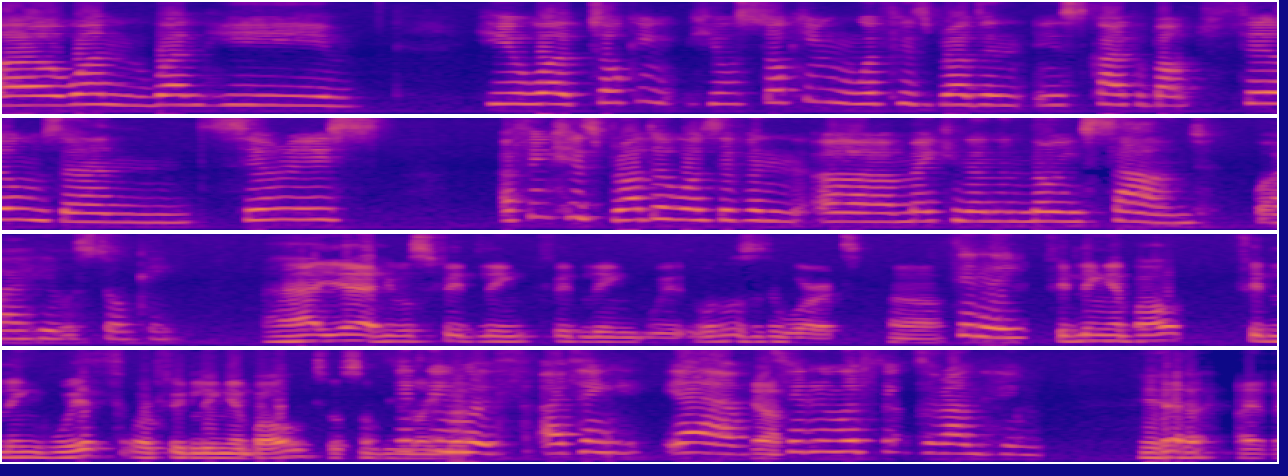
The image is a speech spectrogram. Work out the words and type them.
Uh, one when he he was talking he was talking with his brother in, in Skype about films and series. I think his brother was even uh, making an annoying sound while he was talking. Ah, yeah, he was fiddling, fiddling with what was the word? Uh, Fiddling. fiddling about, fiddling with or fiddling about or something Fiddling like that. Fiddling with, I think, yeah, Yeah. fiddling with things around him. Yeah, I,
